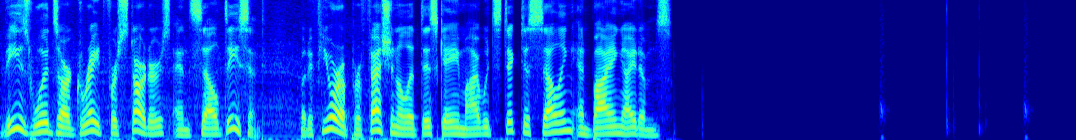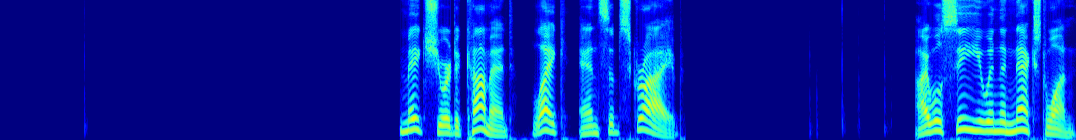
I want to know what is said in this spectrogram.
These woods are great for starters and sell decent, but if you're a professional at this game I would stick to selling and buying items. Make sure to comment, like, and subscribe. I will see you in the next one.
